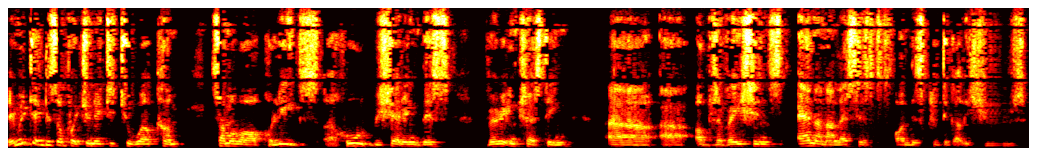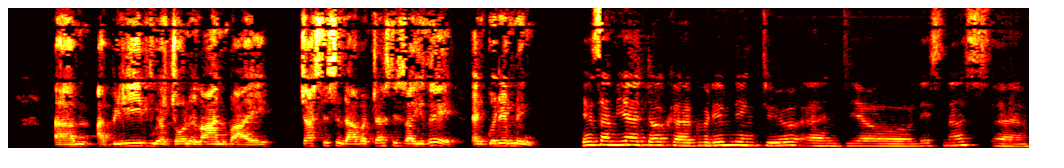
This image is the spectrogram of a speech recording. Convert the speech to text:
Let me take this opportunity to welcome some of our colleagues uh, who will be sharing this very interesting observations and analysis on these critical issues. Um, I believe we are joined in line by Justice Ndaba. Justice, are you there? And good evening. Yes, I'm here, Doc. Uh, good evening to you and your listeners uh,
